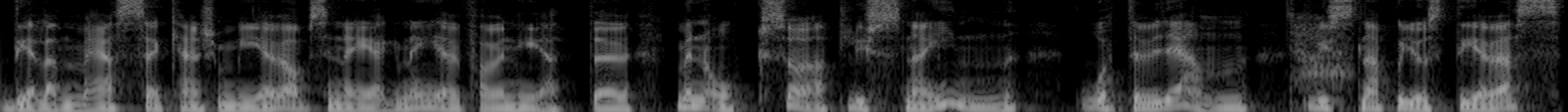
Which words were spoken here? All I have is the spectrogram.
delade med sig kanske mer av sina egna erfarenheter, men också att lyssna in. Återigen, ja. lyssna på just deras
